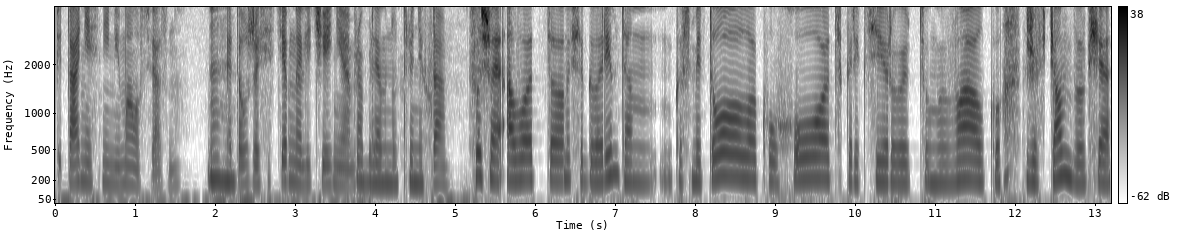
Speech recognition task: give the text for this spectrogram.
питание с ними мало связано. Угу. Это уже системное лечение. Проблем внутренних. Да. Слушай, а вот э, мы все говорим, там, косметолог, уход, корректирует умывалку. Же в чем вообще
